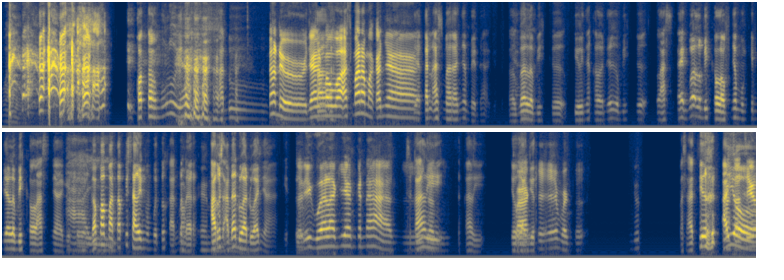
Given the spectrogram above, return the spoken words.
wow. kotor mulu ya aduh Aduh, jangan Kalau- bawa asmara makanya. ya kan asmaranya beda gitu kalau Ya. gue lebih ke view-nya kalau dia lebih ke kelas eh gue lebih ke love-nya mungkin dia lebih kelasnya gitu Ai. gak apa-apa tapi saling membutuhkan Love benar harus ada love. dua-duanya gitu Jadi gue lagi yang kena sekali sekali yuk lanjut bangke. Mas Acil Mas ayo Acil,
